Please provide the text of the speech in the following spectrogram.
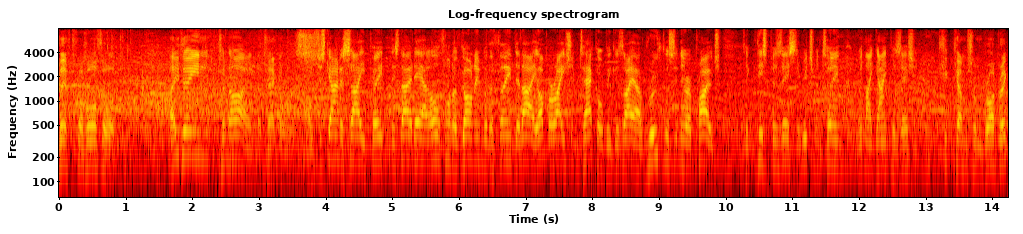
left for Hawthorn. 18 to 9 the tackles. I was just going to say, Pete, there's no doubt Hawthorn have gone in with a theme today, Operation Tackle, because they are ruthless in their approach to dispossess the Richmond team when they gain possession. Kick comes from Broderick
